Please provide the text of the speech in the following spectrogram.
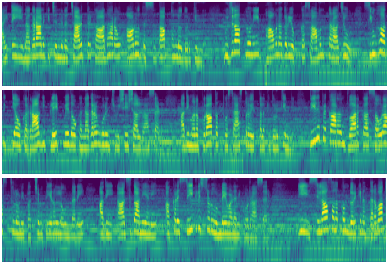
అయితే ఈ నగరానికి చెందిన చారిత్రక ఆధారం ఆరో దశ శతాబ్దంలో దొరికింది. గుజరాత్లోని భావనగర్ యొక్క సామంతరాజు సింహాదిత్య ఒక రాగి ప్లేట్ మీద ఒక నగరం గురించి విశేషాలు రాశాడు. అది మన పురాతత్వ శాస్త్రవేత్తలకి దొరికింది. దీని ప్రకారం ద్వారక సౌరాష్ట్రలోని పశ్చిమ తీరంలో ఉందని అది రాజధాని అని అక్కడ శ్రీకృష్ణుడు ఉండేవాడని కూడా రాశారు. ఈ శిలాఫలకం దొరికిన తర్వాత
